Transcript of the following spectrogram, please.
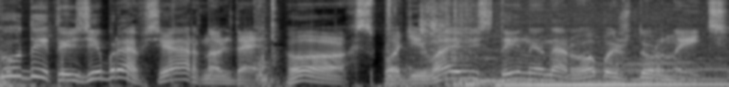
Куди ти зібрався, Арнольде? Ох, сподіваюсь, ти не наробиш дурниць.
